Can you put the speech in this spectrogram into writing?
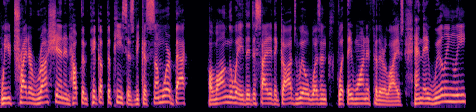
we try to rush in and help them pick up the pieces because somewhere back along the way, they decided that God's will wasn't what they wanted for their lives. And they willingly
